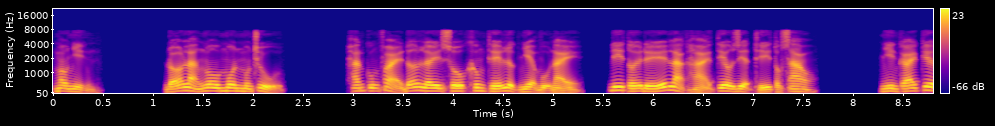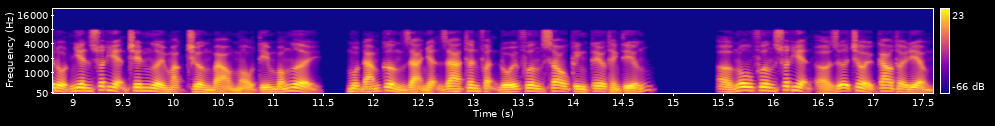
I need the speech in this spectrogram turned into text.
Mau nhìn. Đó là ngô môn môn chủ. Hắn cũng phải đỡ lấy số không thế lực nhiệm vụ này, đi tới đế lạc hải tiêu diệt thí tộc sao. Nhìn cái kia đột nhiên xuất hiện trên người mặc trường bào màu tím bóng người, một đám cường giả nhận ra thân phận đối phương sau kinh kêu thành tiếng. Ở ngô phương xuất hiện ở giữa trời cao thời điểm,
